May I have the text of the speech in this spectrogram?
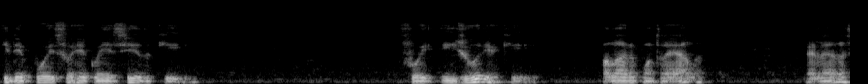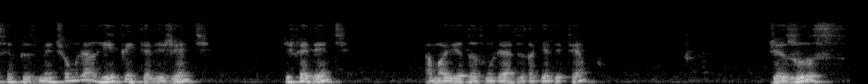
que depois foi reconhecido que foi injúria que falaram contra ela. Ela era simplesmente uma mulher rica, inteligente, diferente a maioria das mulheres daquele tempo. Jesus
